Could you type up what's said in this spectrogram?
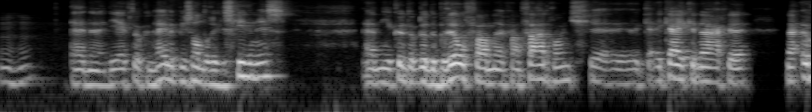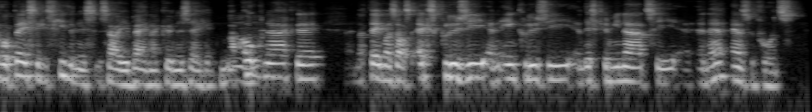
Mm En die heeft ook een hele bijzondere geschiedenis. En je kunt ook door de bril van, van kijken naar naar Europese geschiedenis, zou je bijna kunnen zeggen. Maar mm. ook naar, naar thema's als exclusie en inclusie en discriminatie en, hè, enzovoorts.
